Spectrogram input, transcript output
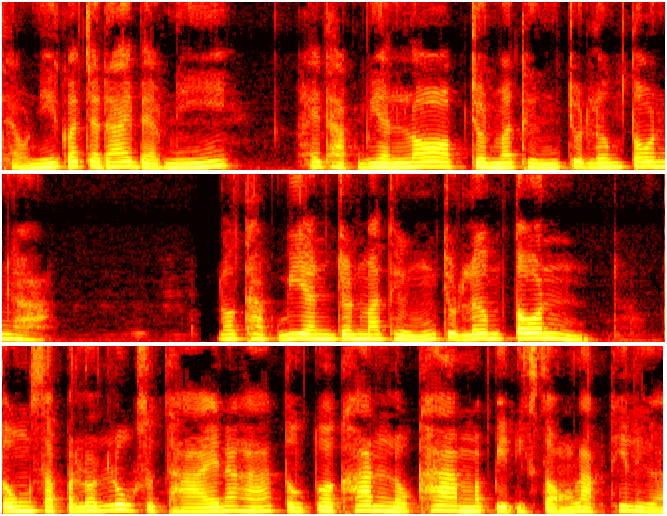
แถวนี้ก็จะได้แบบนี้ให้ถักเวียนรอบจนมาถึงจุดเริ่มต้นค่ะ เราถักเวียนจนมาถึงจุดเริ่มต้น ตรงสับปะรดลูกสุดท้ายนะคะ ตรงตัวขั้นเราข้ามมาปิดอีกสองหลักที่เหลือ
